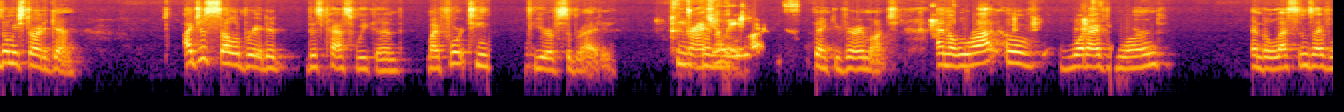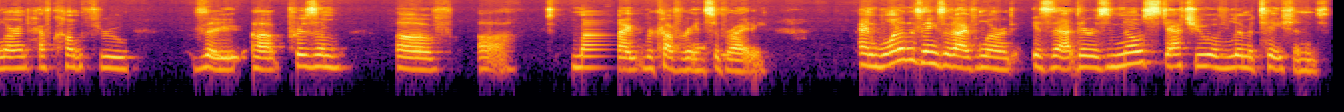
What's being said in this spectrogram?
let me start again. I just celebrated this past weekend my 14th year of sobriety. Congratulations. Lot, thank you very much. And a lot of what I've learned and the lessons I've learned have come through the uh, prism of uh, my recovery and sobriety. And one of the things that I've learned is that there is no statute of limitations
